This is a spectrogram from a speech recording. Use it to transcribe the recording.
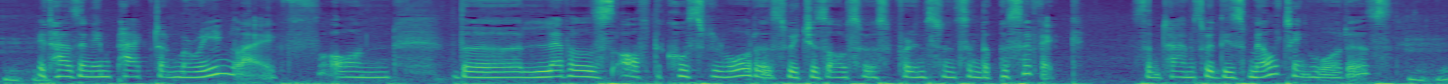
Mm-hmm. It has an impact on marine life, on the levels of the coastal waters, which is also, for instance, in the Pacific. Sometimes with these melting waters. Mm-hmm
